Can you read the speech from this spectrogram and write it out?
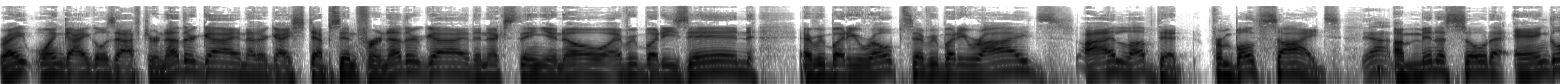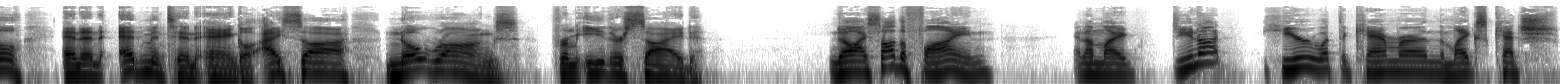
right? One guy goes after another guy, another guy steps in for another guy. The next thing you know, everybody's in, everybody ropes, everybody rides. I loved it from both sides. Yeah. A Minnesota angle and an Edmonton angle. I saw no wrongs from either side. No, I saw the fine, and I'm like, do you not hear what the camera and the mics catch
